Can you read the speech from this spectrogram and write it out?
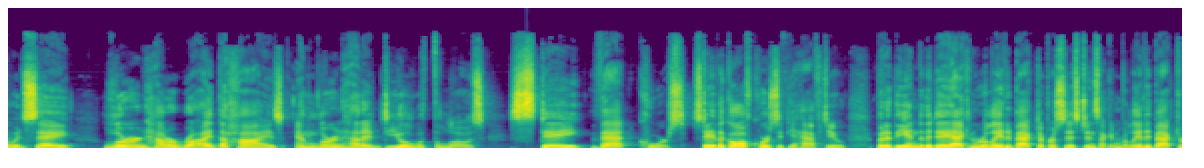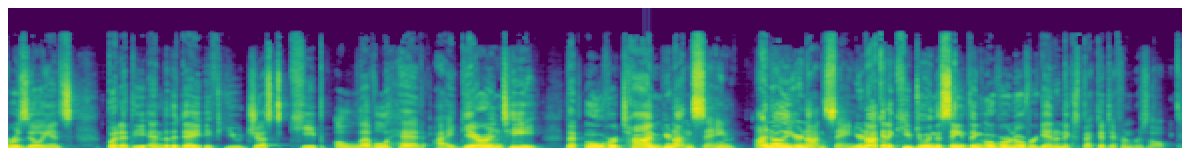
would say Learn how to ride the highs and learn how to deal with the lows. Stay that course. Stay the golf course if you have to. But at the end of the day, I can relate it back to persistence. I can relate it back to resilience. But at the end of the day, if you just keep a level head, I guarantee that over time, you're not insane. I know that you're not insane. You're not going to keep doing the same thing over and over again and expect a different result.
